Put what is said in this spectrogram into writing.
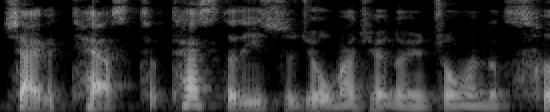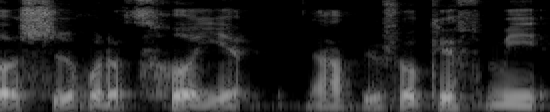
下一个 test，test 的意思就完全等于中文的测试或者测验啊，比如说 give me。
